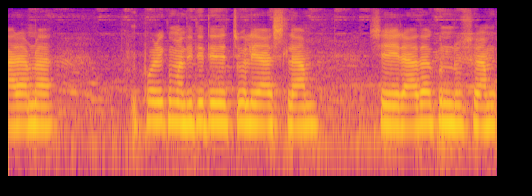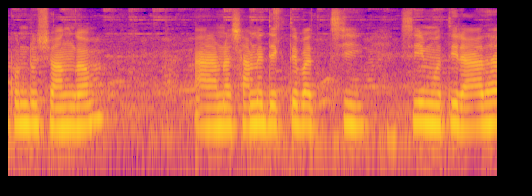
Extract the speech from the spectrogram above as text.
আর আমরা পরিক্রমা দিতে দিতে চলে আসলাম, সেই রাধাকুণ্ড শ্যামকুণ্ড সঙ্গম। আর আমরা সামনে দেখতে পাচ্ছি শ্রীমতী রাধা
